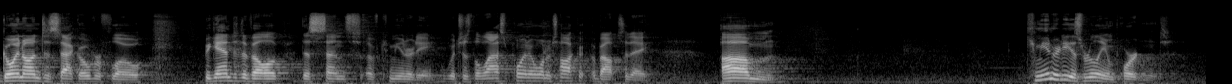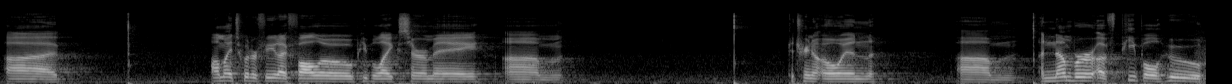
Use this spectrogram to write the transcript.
going on to Stack Overflow, began to develop this sense of community, which is the last point I want to talk about today. Um, community is really important. Uh, on my Twitter feed, I follow people like Sarah Mei, um, Katrina Owen, um, a number of people who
